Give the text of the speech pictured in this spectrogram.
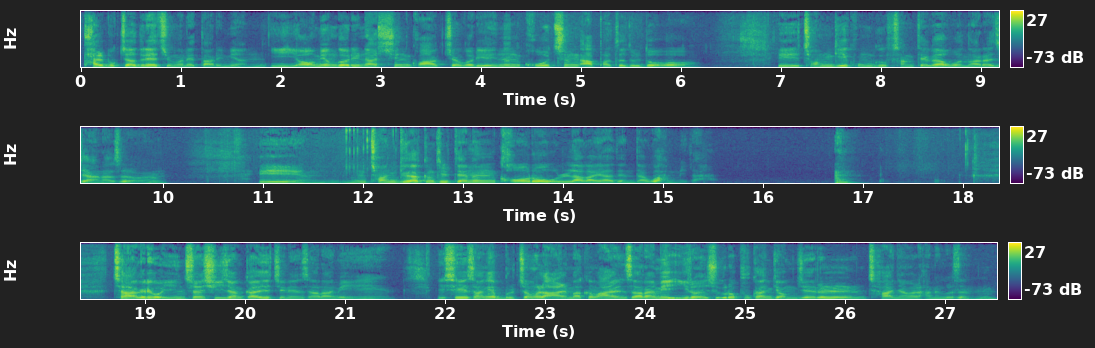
탈북자들의 증언에 따르면 이 여명거리나 신과학자 거리에 있는 고층 아파트들도 이 전기 공급 상태가 원활하지 않아서 이 전기가 끊길 때는 걸어 올라가야 된다고 합니다. 자, 그리고 인천시장까지 지낸 사람이 세상의 물정을 알 만큼 아는 사람이 이런 식으로 북한 경제를 찬양을 하는 것은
